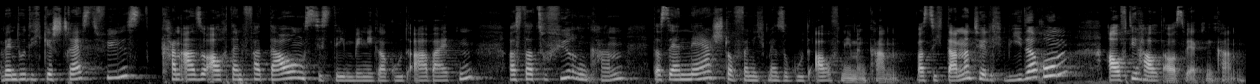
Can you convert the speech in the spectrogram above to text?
wenn du dich gestresst fühlst, kann also auch dein Verdauungssystem weniger gut arbeiten, was dazu führen kann, dass er Nährstoffe nicht mehr so gut aufnehmen kann, was sich dann natürlich wiederum auf die Haut auswirken kann.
